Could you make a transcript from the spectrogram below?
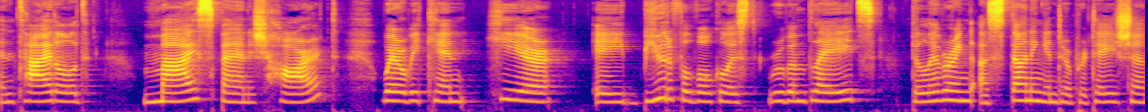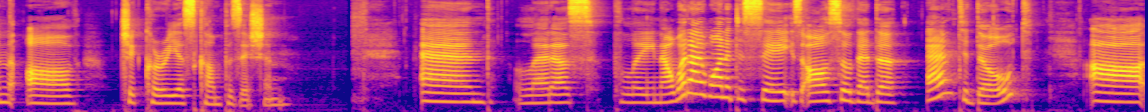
entitled My Spanish Heart, where we can hear a beautiful vocalist, Ruben Blades, delivering a stunning interpretation of Chick Corea's composition. And let us play. Now, what I wanted to say is also that the antidote, uh,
